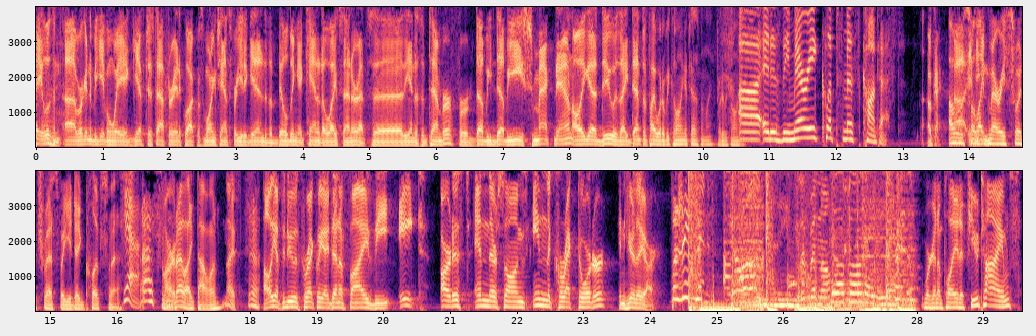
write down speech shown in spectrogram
Hey, listen, uh, we're going to be giving away a gift just after 8 o'clock this morning. Chance for you to get into the building at Canada Life Center. That's uh, the end of September for WWE SmackDown. All you got to do is identify. What are we calling it, Jasmine Lane? What are we calling it? Uh, it is the Merry Clipsmas contest. Okay. Oh, Uh, so like can- Mary Switchmas, but you did Clipsmas. Yeah. That's smart. I like that one. Nice. All you have to do is correctly identify the eight artists and their songs in the correct order, and here they are. We're going to play it a few times.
